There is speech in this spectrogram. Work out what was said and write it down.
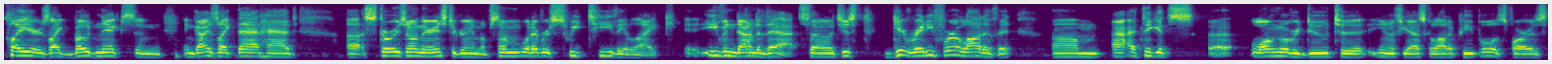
players like Bo Nix and and guys like that had uh, stories on their Instagram of some whatever sweet tea they like, even down to that. So just get ready for a lot of it. Um, I think it's uh, long overdue to you know if you ask a lot of people as far as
